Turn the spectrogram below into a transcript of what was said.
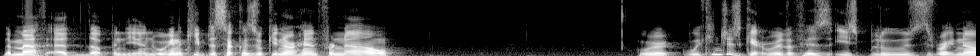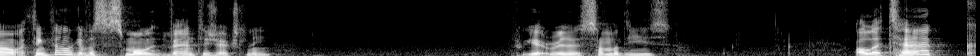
The math added up in the end. We're going to keep the Sakazuki in our hand for now. We're, we can just get rid of his East Blues right now. I think that'll give us a small advantage, actually. If we get rid of some of these. I'll attack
